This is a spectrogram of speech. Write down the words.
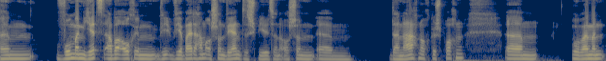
Ähm, wo man jetzt aber auch im, wir, wir, beide haben auch schon während des Spiels und auch schon ähm, danach noch gesprochen, ähm, wobei man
